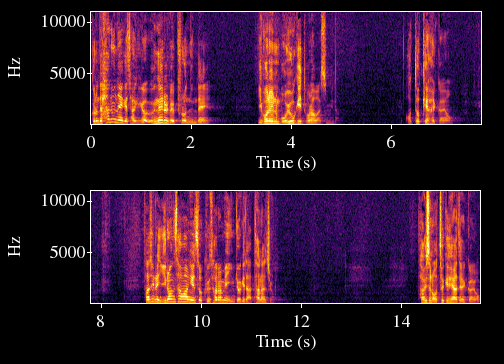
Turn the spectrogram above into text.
그런데 한운에게 자기가 은혜를 베풀었는데 이번에는 모욕이 돌아왔습니다. 어떻게 할까요? 사실은 이런 상황에서 그 사람의 인격이 나타나죠. 다윗은 어떻게 해야 될까요?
